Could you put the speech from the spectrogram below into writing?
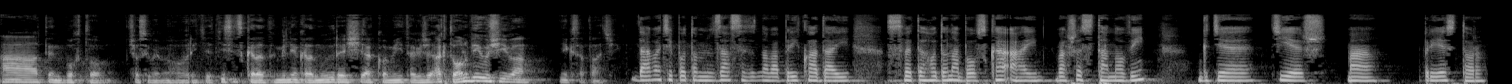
A ten Boh to, čo si budeme hovoriť, je tisíckrát, miliónkrát múdrejší ako my, takže ak to on využíva, nech sa páči. Dávate potom zase znova príklad aj svätého Dona Boska, aj vaše stanovy, kde tiež má priestor,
